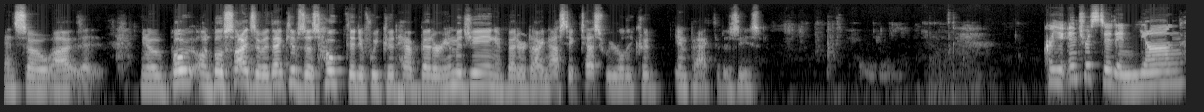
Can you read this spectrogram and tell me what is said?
And so, uh, you know, both, on both sides of it, that gives us hope that if we could have better imaging and better diagnostic tests, we really could impact the disease. Are you interested in young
